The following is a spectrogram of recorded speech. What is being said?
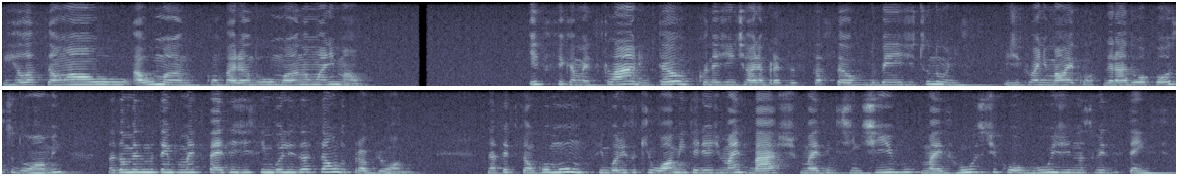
em relação ao, ao humano, comparando o humano a um animal. Isso fica mais claro, então, quando a gente olha para essa citação do Benedito Nunes, de que o animal é considerado o oposto do homem, mas ao mesmo tempo uma espécie de simbolização do próprio homem. Na acepção comum, simboliza o que o homem teria de mais baixo, mais instintivo, mais rústico ou ruge na sua existência.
